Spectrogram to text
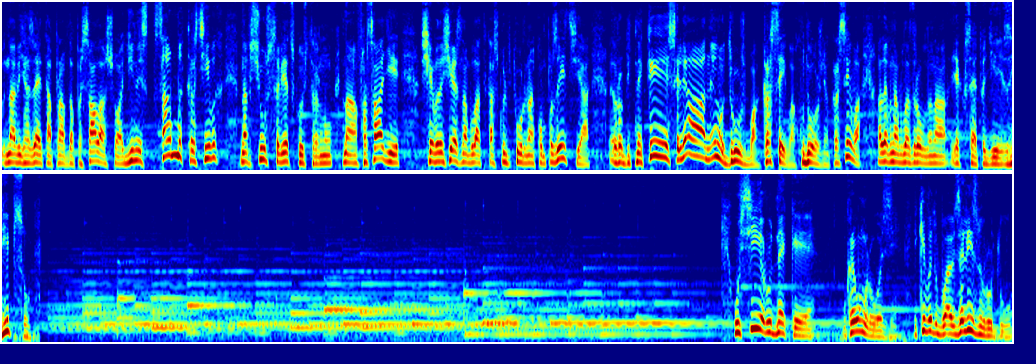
навіть газета Правда писала, що один із самих красивих на всю совєтську страну. На фасаді ще величезна була така скульптурна композиція. Робітники, селяни, ну дружба, красива, художньо красива, але вона була зроблена, як все тоді, з гіпсу. Усі рудники у Кривому Розі, які видобувають залізну руду,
